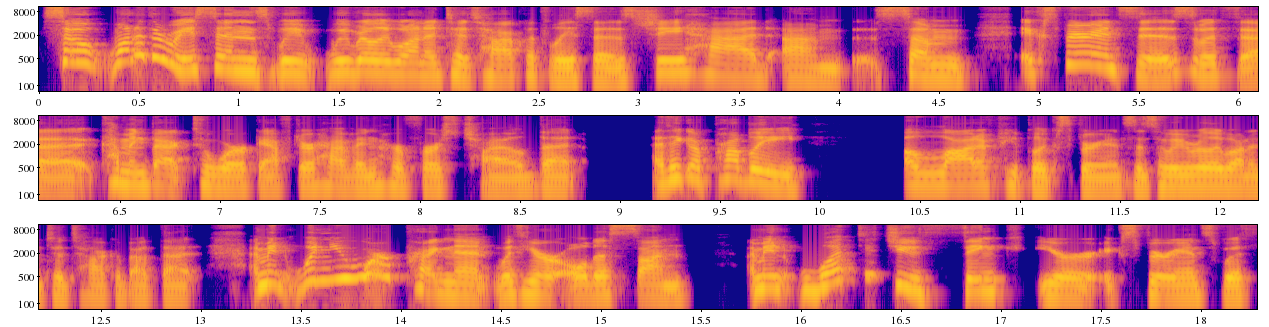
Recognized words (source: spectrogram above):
so, one of the reasons we, we really wanted to talk with Lisa is she had um, some experiences with uh, coming back to work after having her first child that I think are probably a lot of people experience. And so, we really wanted to talk about that. I mean, when you were pregnant with your oldest son, I mean, what did you think your experience with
